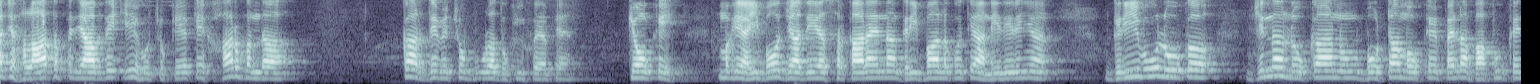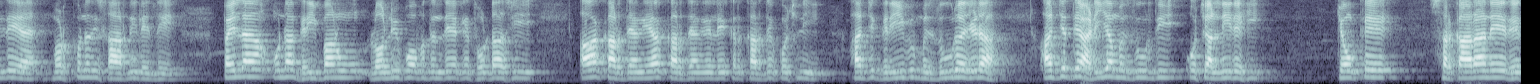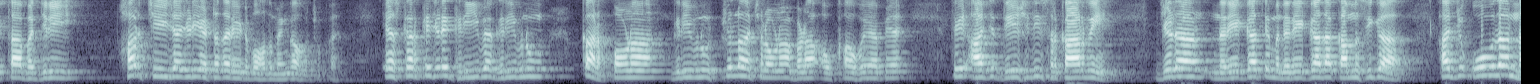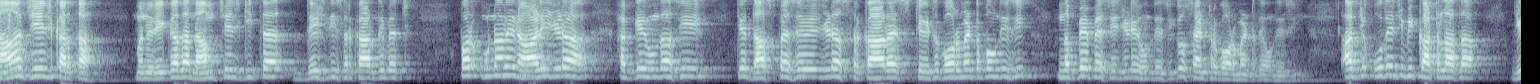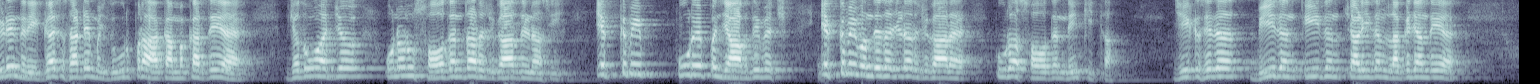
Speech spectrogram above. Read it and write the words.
ਅੱਜ ਹਾਲਾਤ ਪੰਜਾਬ ਦੇ ਇਹ ਹੋ ਚੁੱਕੇ ਆ ਕਿ ਹਰ ਬੰਦਾ ਘਰ ਦੇ ਵਿੱਚੋਂ ਪੂਰਾ ਦੁਖੀ ਹੋਇਆ ਪਿਆ। ਕਿਉਂਕਿ ਮਹਿੰਗਾਈ ਬਹੁਤ ਜ਼ਿਆਦਾ ਆ, ਸਰਕਾਰਾਂ ਇਹਨਾਂ ਗਰੀਬਾਂ ਵੱਲ ਕੋਈ ਧਿਆਨ ਨਹੀਂ ਦੇ ਰਹੀਆਂ। ਗਰੀਬ ਉਹ ਲੋਕ ਜਿਨ੍ਹਾਂ ਲੋਕਾਂ ਨੂੰ ਵੋਟਾਂ ਮੌਕੇ ਪਹਿਲਾਂ ਬਾਪੂ ਕਹਿੰਦੇ ਆ, ਮੁੜ ਕੇ ਉਹਨਾਂ ਦੀ ਸਾਰ ਨਹੀਂ ਲੈਂਦੇ। ਪਹਿਲਾਂ ਉਹਨਾਂ ਗਰੀਬਾਂ ਨੂੰ ਲੋਲੀਪੌਪ ਦਿੰਦੇ ਆ ਕਿ ਤੁਹਾਡਾ ਅਸੀਂ ਆਹ ਕਰ ਦਿਆਂਗੇ, ਆਹ ਕਰ ਦਿਆਂਗੇ, ਲੇਕਿਨ ਕਰਦੇ ਕੁਝ ਨਹੀਂ। ਅੱਜ ਗਰੀਬ ਮਜ਼ਦੂਰ ਆ ਜਿਹੜਾ, ਅੱਜ ਦਿਹਾੜੀ ਆ ਮਜ਼ਦੂਰ ਦੀ, ਉਹ ਚੱਲ ਨਹੀਂ ਰਹੀ। ਕਿਉਂਕਿ ਸਰਕਾਰਾਂ ਨੇ ਰੇਤਾ, ਬੱਜਰੀ, ਹਰ ਚੀਜ਼ ਆ ਜਿਹੜੀ ਅੱਟ ਦਾ ਰੇਟ ਬਹੁਤ ਮਹਿੰਗਾ ਹੋ ਚੁੱਕਾ ਹੈ। ਇਸ ਕਰਕੇ ਜਿਹੜੇ ਗਰੀਬ ਹੈ ਗਰੀਬ ਨੂੰ ਘਰ ਪਾਉਣਾ, ਗਰੀਬ ਨੂੰ ਚੁੱਲ੍ਹਾ ਚਲਾਉਣਾ ਬੜਾ ਔਖਾ ਹੋਇਆ ਪਿਆ ਹੈ। ਤੇ ਅੱਜ ਦੇਸ਼ ਦੀ ਸਰਕਾਰ ਨੇ ਜਿਹੜਾ ਨਰੇਗਾ ਤੇ ਮਨਰੇਗਾ ਦਾ ਕੰਮ ਸੀਗਾ, ਅੱਜ ਉਹਦਾ ਨਾਂ ਚੇਂਜ ਕਰਤਾ। ਮਨਰੇਗਾ ਦਾ ਨਾਮ ਚੇਂਜ ਕੀਤਾ ਦੇਸ਼ ਦੀ ਸਰਕਾਰ ਦੇ ਵਿੱਚ। ਪਰ ਉਹਨਾਂ ਨੇ ਨਾਲ ਹੀ ਜਿਹੜਾ ਅੱਗੇ ਹੁੰਦਾ ਸੀ ਕਿ 10 ਪੈਸੇ ਜਿਹੜਾ ਸਰਕਾਰ ਹੈ ਸਟੇਟ ਗਵਰਨਮੈਂਟ ਪਾਉਂਦੀ ਸੀ 90 ਪੈਸੇ ਜਿਹੜੇ ਹੁੰਦੇ ਸੀ, ਉਹ ਸੈਂਟਰ ਗਵਰਨਮੈਂਟ ਦੇ ਹੁੰਦੇ ਸੀ। ਅੱਜ ਉਹਦੇ 'ਚ ਵੀ ਕੱਟ ਲਾਤਾ। ਜਿਹੜੇ ਨਰੇਗਾ 'ਚ ਸਾਡੇ ਮਜ਼ਦੂਰ ਭਰਾ ਕੰਮ ਕਰਦੇ ਆ, ਜਦੋਂ ਅੱਜ ਉਹਨਾਂ ਨੂੰ 100 ਦਿਨ ਦਾ ਰੁਜ਼ਗਾਰ ਦੇਣਾ ਸੀ, ਇੱਕ ਵੀ ਪੂਰੇ ਪੰਜਾਬ ਦੇ ਵਿੱਚ ਇੱਕ ਵੀ ਬੰਦੇ ਦਾ ਜਿਹੜਾ ਰੁਜ਼ਗਾਰ ਹੈ, ਪੂਰਾ 100 ਦਿਨ ਨਹੀਂ ਕੀਤਾ। ਜੇ ਕਿਸੇ ਦਾ 20 ਦਿਨ 30 ਦਿਨ 40 ਦਿਨ ਲੱਗ ਜਾਂਦੇ ਆ,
